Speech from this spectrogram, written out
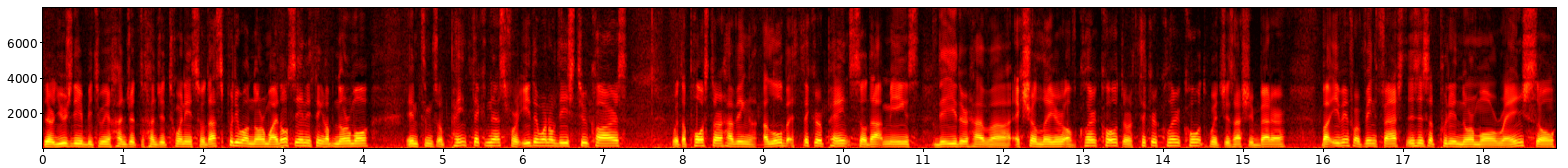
They're usually between 100 to 120, so that's pretty well normal. I don't see anything abnormal in terms of paint thickness for either one of these two cars. With the Polestar having a little bit thicker paint, so that means they either have an extra layer of clear coat or thicker clear coat, which is actually better. But even for VinFast, this is a pretty normal range. So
